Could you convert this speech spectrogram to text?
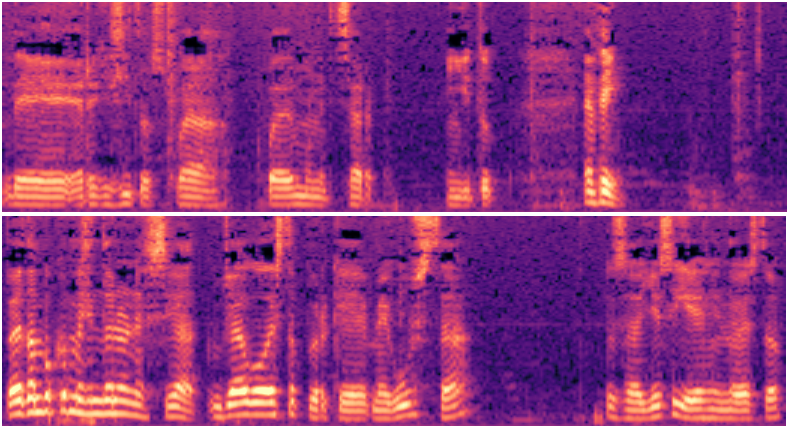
de requisitos para poder monetizar en YouTube. En fin. Pero tampoco me siento en la necesidad. Yo hago esto porque me gusta. O sea, yo seguiré haciendo esto.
